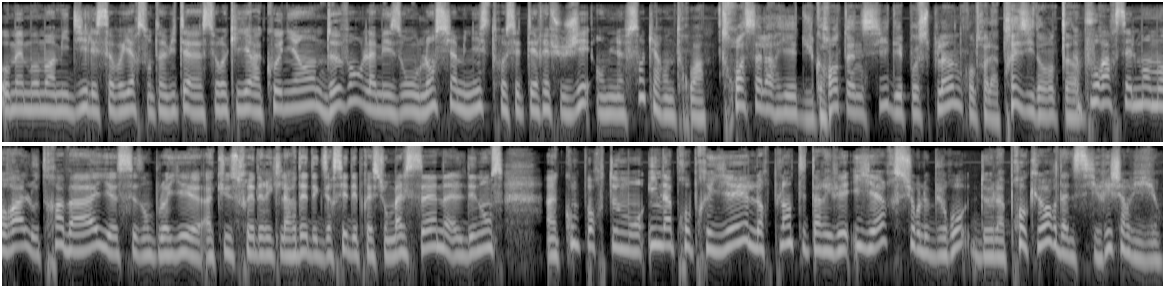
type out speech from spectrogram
Au même moment à midi, les Savoyards sont invités à se recueillir à Cognin, devant la maison où l'ancien ministre s'était réfugié en 1943. Trois salariés du Grand Annecy déposent plainte contre la présidente. Pour harcèlement moral au travail. Ses employés accusent Frédéric Lardet d'exercer des pressions malsaines. Elle dénonce un comportement inapproprié. Leur plainte est arrivée hier sur le bureau de la procureure d'Annecy, Richard Vivion.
